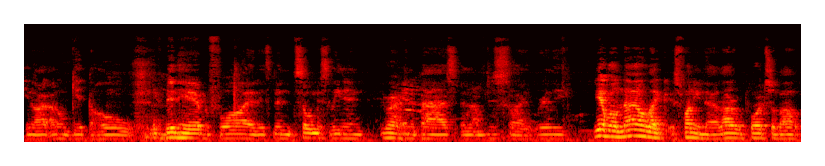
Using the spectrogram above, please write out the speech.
you know, I, I don't get the whole. We've been here before, and it's been so misleading Right. in the past, and I'm just like, really? Yeah, well now like it's funny now. A lot of reports about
